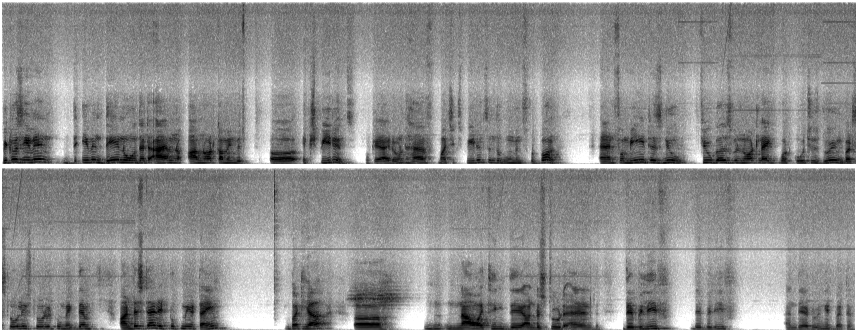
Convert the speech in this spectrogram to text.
Because even even they know that i'm i'm not coming with uh, experience okay? I don't have much experience in the women's football. And for me it is new. Few girls will not like what coach is doing but slowly slowly to make them understand it took me a time. But yeah uh, now i think they understood and they believe they believe and they're doing it better.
